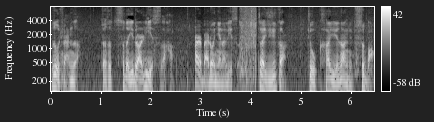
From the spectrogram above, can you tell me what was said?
肉旋子，这是吃的一段历史哈，二百多年的历史，这一个就可以让你吃饱。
